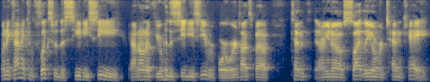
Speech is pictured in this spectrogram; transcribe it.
when it kind of conflicts with the CDC. I don't know if you read the CDC report where it talks about 10, or, you know, slightly over 10K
